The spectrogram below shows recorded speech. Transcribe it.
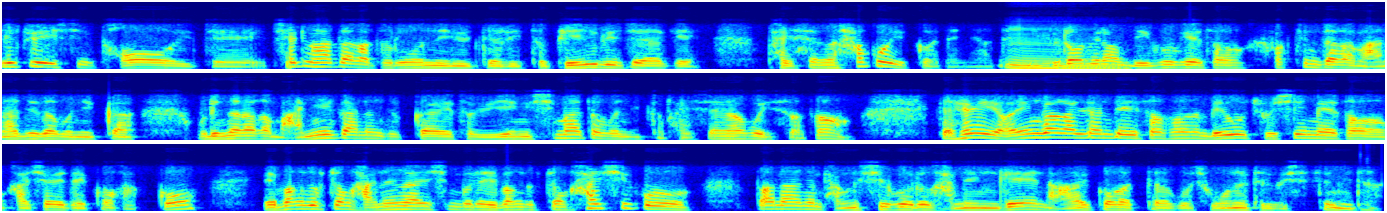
일주일씩 더 이제 체류하다가 들어오는 일들이 또 비일비재하게 발생을 하고 있거든요. 음. 유럽이랑 미국에서 확진자가 많아지다 보니까 우리나라가 많이 가는 국가에서 유행이 심하다 보니까 발생하고 있어서 그러니까 해외 여행과 관련돼 있어 서는 매우 조심해서 가셔야 될 것 같고 예방접종 가능하신 분은 예방접종 하시고 떠나는 방식으로 가는 게 나을 것 같다고 조언을 드리고 싶습니다.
